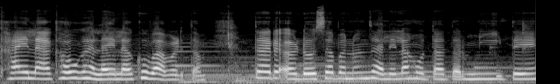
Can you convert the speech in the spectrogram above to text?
खायला खाऊ घालायला खूप आवडतं. तर डोसा बनवून झालेला होता तर मी ते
